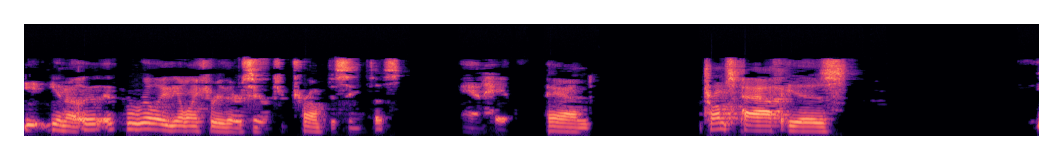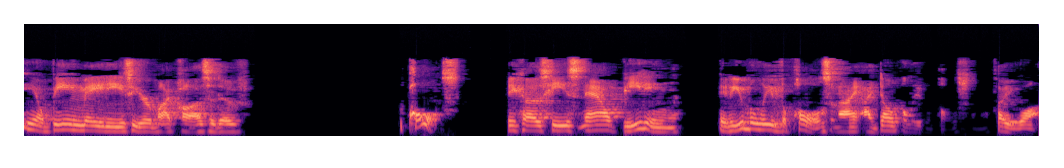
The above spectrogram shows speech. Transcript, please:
you know, it, really the only three that are serious are Trump, DeSantis, and Haley. And Trump's path is, you know, being made easier by positive polls because he's now beating, if you believe the polls, and I, I don't believe the polls, I'll tell you why,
